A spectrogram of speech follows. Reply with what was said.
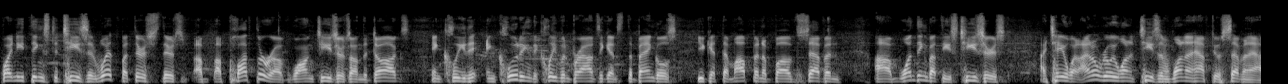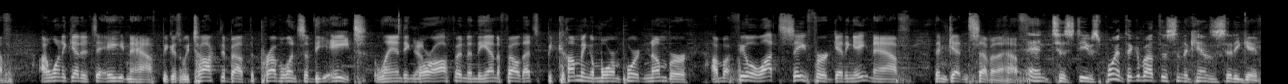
Well, I need things to tease it with, but there's there's a, a plethora of long teasers on the dogs, including including the Cleveland Browns against the Bengals. You get them up and above seven. Um, one thing about these teasers, I tell you what, I don't really want to tease a one and a half to a seven and a half. I want to get it to eight and a half because we talked about the prevalence of the eight landing more often in the NFL. That's becoming a more important number. I'm, I feel a lot safer getting eight and a half than getting seven and a half. And to Steve's point, think about this in the Kansas City game.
